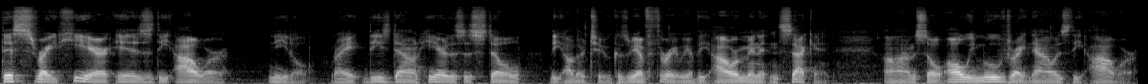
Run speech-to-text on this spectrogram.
this right here is the hour needle, right? These down here, this is still the other two because we have three. We have the hour, minute, and second. Um, so all we moved right now is the hour.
